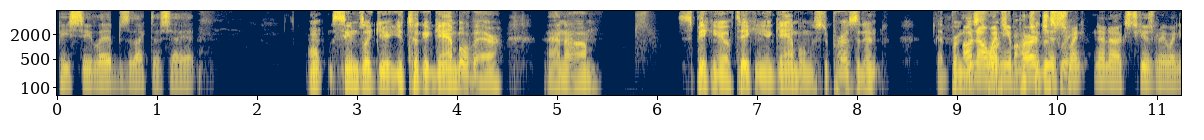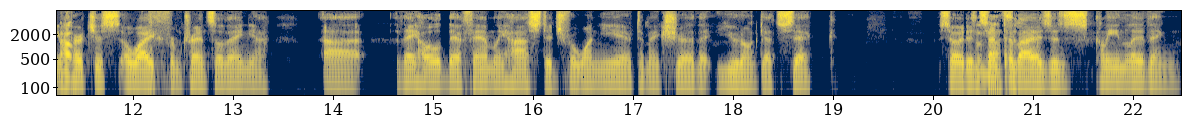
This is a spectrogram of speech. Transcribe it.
PC libs like to say it. Well, seems like you, you took a gamble there. And um, speaking of taking a gamble, Mr. President, that brings Oh us no! to When our you sponsor this purchase, week. when no, no, excuse me. When you Oh. purchase a wife from Transylvania, uh, they hold their family hostage for one year to make sure that you don't get sick. So it So incentivizes clean living.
